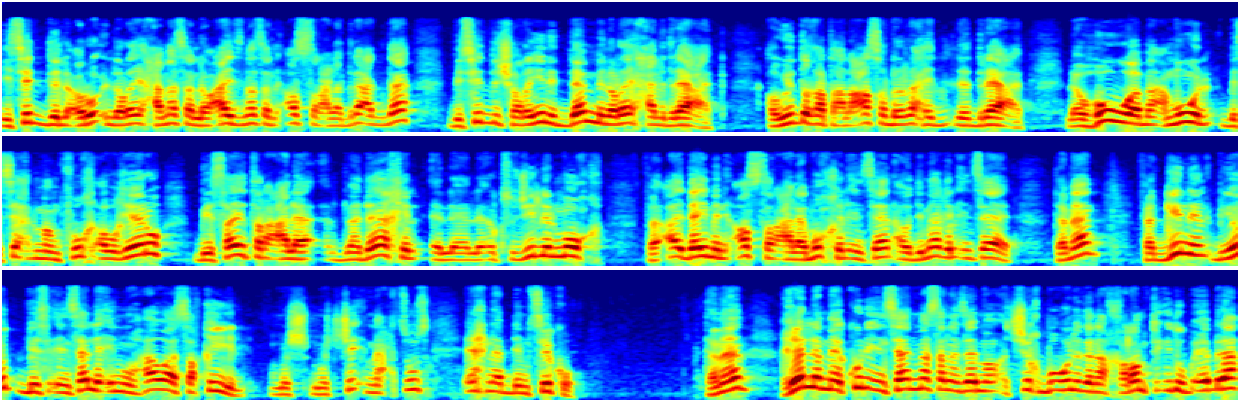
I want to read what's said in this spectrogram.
يسد العروق اللي رايحة مثلا لو عايز مثلا ياثر على دراعك ده بيسد شرايين الدم اللي رايحة لدراعك. أو يضغط على العصب اللي رايح لدراعك. لو هو معمول بسحر منفوخ أو غيره بيسيطر على مداخل ال- الأكسجين للمخ. فدايما يأثر على مخ الإنسان أو دماغ الإنسان. تمام؟ فالجن بيلبس الإنسان لأنه هواء ثقيل مش مش شيء محسوس إحنا بنمسكه. تمام؟ غير لما يكون إنسان مثلا زي ما الشيخ بيقول ده أنا خرمت إيده بإبرة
